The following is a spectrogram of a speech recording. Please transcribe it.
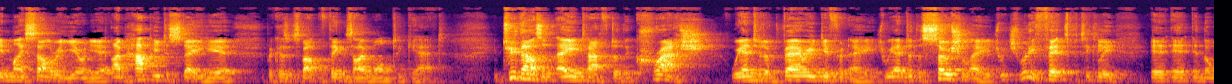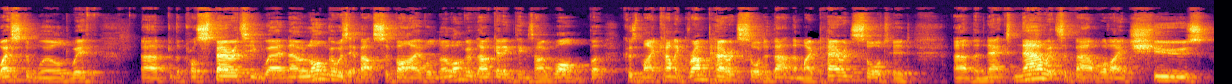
in my salary year on year. I'm happy to stay here because it's about the things I want to get. In 2008, after the crash, we entered a very different age. We entered the social age, which really fits particularly in, in, in the Western world with uh, the prosperity where no longer was it about survival, no longer about getting things I want, but because my kind of grandparents sorted that and then my parents sorted uh, the next. Now it's about what I choose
